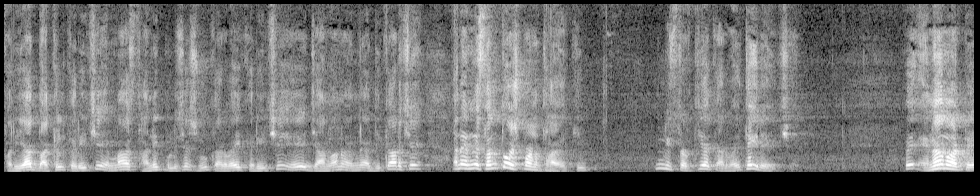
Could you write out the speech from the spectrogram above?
ફરિયાદ દાખલ કરી છે, એમાં સ્થાનિક પોલીસે શું કાર્યવાહી કરી છે, એ જાણવાનો એમને અધિકાર છે અને એમને સંતોષ પણ થાય કે પોલીસ તરફથી આ કાર્યવાહી થઈ રહી છે. એના માટે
